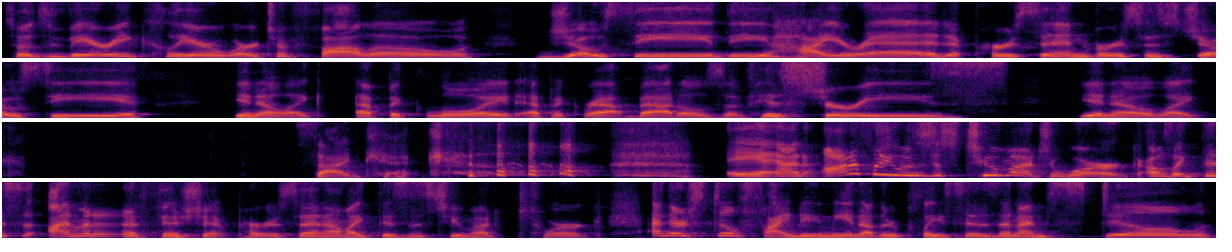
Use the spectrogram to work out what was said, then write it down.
So it's very clear where to follow Josie, the higher ed person, versus Josie, you know, like epic Lloyd, epic rap battles of histories, you know, like sidekick. and honestly, it was just too much work. I was like, this, I'm an efficient person. I'm like, this is too much work. And they're still finding me in other places, and I'm still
